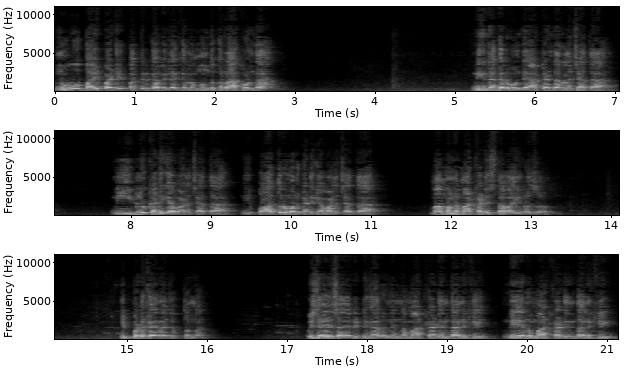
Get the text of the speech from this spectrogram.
నువ్వు భయపడి పత్రికా విలేకరుల ముందుకు రాకుండా నీ దగ్గర ఉండే అటెండర్ల చేత నీ ఇల్లు కడిగే వాళ్ళ చేత నీ బాత్రూములు కడిగే వాళ్ళ చేత మమ్మల్ని మాట్లాడిస్తావా ఈరోజు? ఇప్పటికైనా చెప్తున్నా. విజయసాయి రెడ్డి గారు నిన్న మాట్లాడిన దానికి నేను మాట్లాడిన దానికి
